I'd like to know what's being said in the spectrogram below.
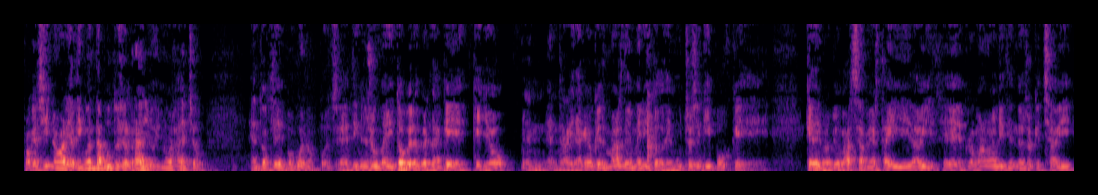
porque si no haría 50 puntos el Rayo y no los ha hecho. Entonces, pues bueno, pues eh, tienen su mérito, pero es verdad que, yo en, realidad creo que es más de mérito de muchos equipos que, del propio Barça. Mira, está ahí David eh, diciendo eso, que Xavi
